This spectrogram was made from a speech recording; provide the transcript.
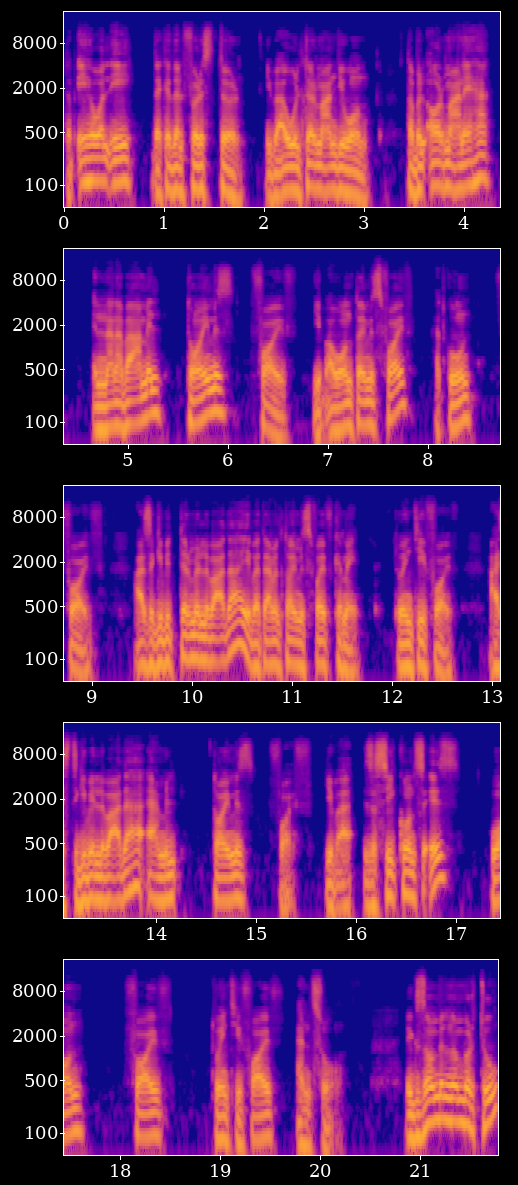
طب إيه هو ال a ده كده ال first term يبقى أول term عندي 1 طب ال r معناها إن أنا بعمل times 5 يبقى 1 times 5 هتكون 5 عايز أجيب ال term اللي بعدها يبقى تعمل times 5 كمان 25 عايز تجيب اللي بعدها اعمل times 5 يبقى the sequence is 1 5 25 and so on. Example number 2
